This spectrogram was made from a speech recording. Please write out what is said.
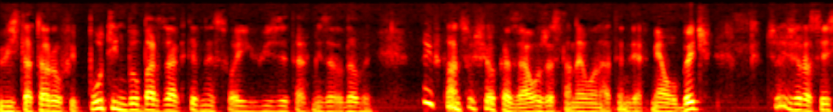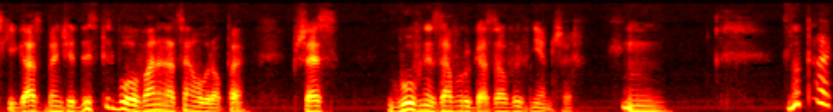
wizytatorów i Putin był bardzo aktywny w swoich wizytach międzynarodowych. No i w końcu się okazało, że stanęło na tym, jak miało być, czyli że rosyjski gaz będzie dystrybuowany na całą Europę przez główny zawór gazowy w Niemczech. Hmm. No tak,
